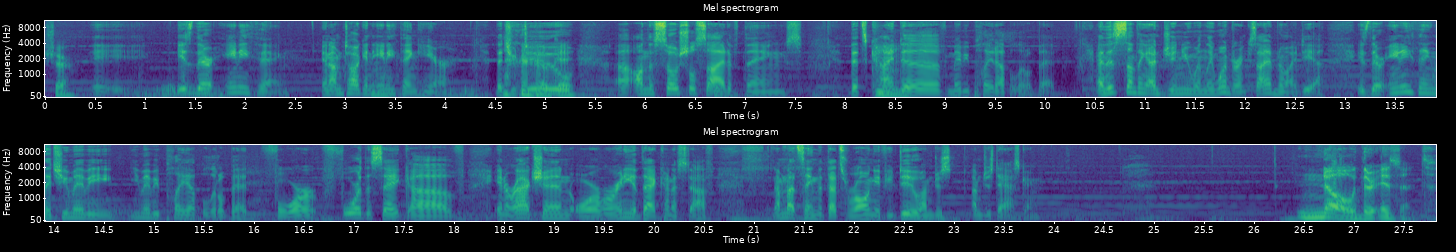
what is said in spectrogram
sure. Is there anything, and I'm talking anything here, that you do Okay. uh, on the social side of things that's kind of maybe played up a little bit? And this is something I'm genuinely wondering because I have no idea. Is there anything that you maybe you maybe play up a little bit for for the sake of interaction or, or any of that kind of stuff? I'm not saying that that's wrong if you do. I'm just I'm just asking. No, there isn't.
